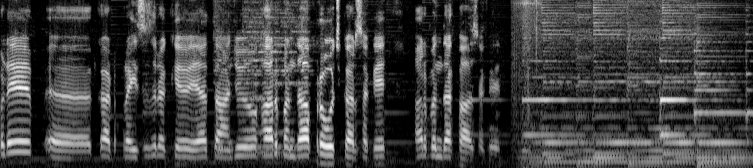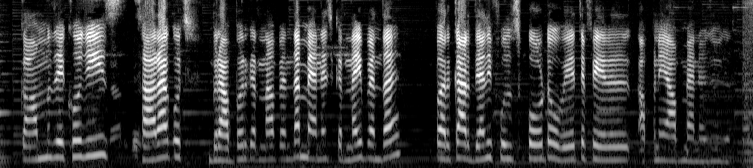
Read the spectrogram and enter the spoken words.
ਬੜੇ ਘੱਟ ਪ੍ਰਾਈਸਸ ਰੱਖੇ ਹੋਏ ਆ ਤਾਂ ਜੋ ਹਰ ਬੰਦਾ ਅਪਰੋਚ ਕਰ ਸਕੇ, ਹਰ ਬੰਦਾ ਖਾ ਸਕੇ। ਕੰਮ ਦੇਖੋ ਜੀ, ਸਾਰਾ ਕੁਝ ਬਰਾਬਰ ਕਰਨਾ ਪੈਂਦਾ ਮੈਨੇਜ ਕਰਨਾ ਹੀ ਪੈਂਦਾ ਹੈ, ਪਰ ਘਰਦਿਆਂ ਦੀ ਫੁੱਲ ਸਪੋਰਟ ਹੋਵੇ ਤੇ ਫਿਰ ਆਪਣੇ ਆਪ ਮੈਨੇਜ ਹੋ ਜਾਂਦਾ।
